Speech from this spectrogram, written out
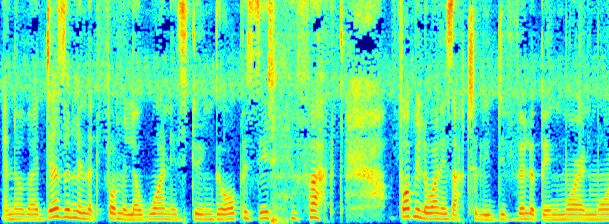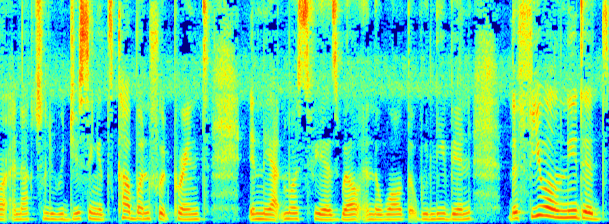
and all that doesn't mean that Formula One is doing the opposite. In fact, Formula One is actually developing more and more and actually reducing its carbon footprint in the atmosphere as well in the world that we live in. The fuel needed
